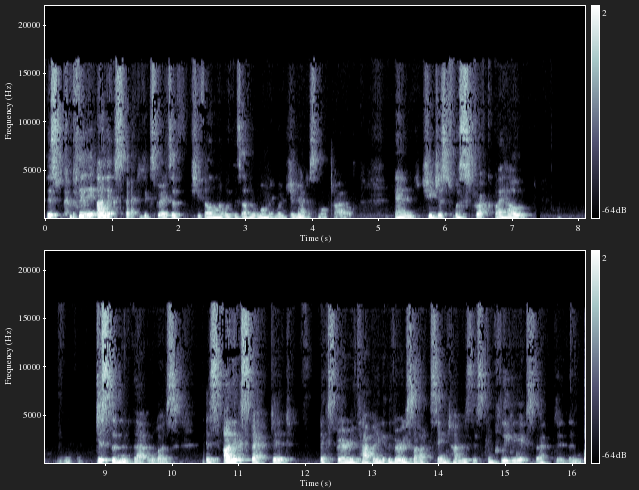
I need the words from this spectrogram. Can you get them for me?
this completely unexpected experience of she fell in love with this other woman when she mm-hmm. had a small child. And she just was struck by how dissonant that was. This unexpected experience happening at the very same time as this completely expected and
